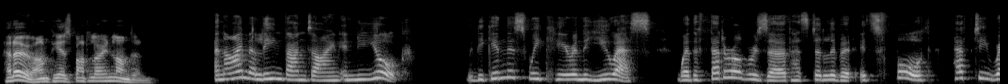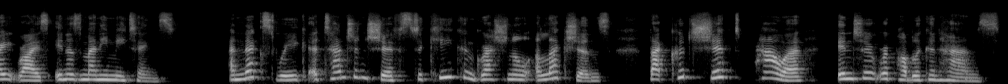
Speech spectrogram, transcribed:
Hello, I'm Piers Butler in London. And I'm Aline Van Dyne in New York. We begin this week here in the US, where the Federal Reserve has delivered its fourth hefty rate rise in as many meetings. And next week, attention shifts to key congressional elections that could shift power into Republican hands.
